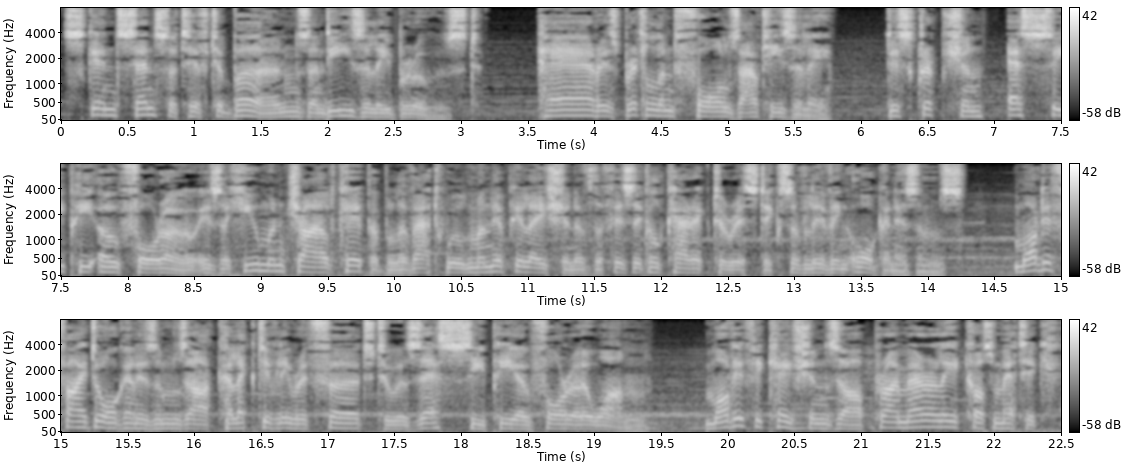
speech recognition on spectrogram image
Skin sensitive to burns and easily bruised. Hair is brittle and falls out easily. Description, SCP-040 is a human child capable of at-will manipulation of the physical characteristics of living organisms. Modified organisms are collectively referred to as SCP-0401. Modifications are primarily cosmetic,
